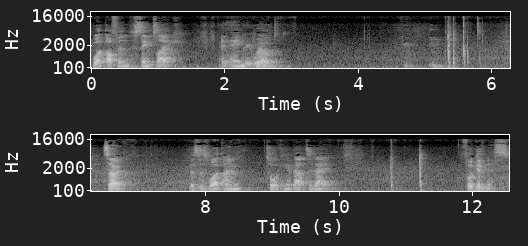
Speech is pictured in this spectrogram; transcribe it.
what often seems like an angry world. So, this is what I'm talking about today forgiveness.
